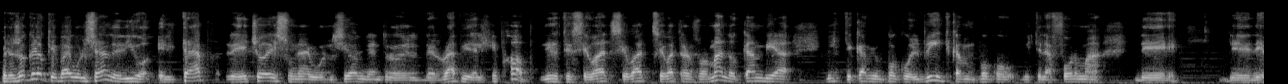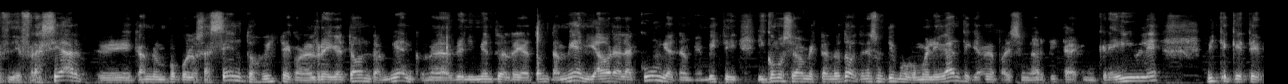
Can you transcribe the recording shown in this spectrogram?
pero yo creo que va evolucionando y digo, el trap de hecho es una evolución dentro del, rap y del hip hop. Este, se, va, se, va, se va transformando, cambia, viste, cambia un poco el beat, cambia un poco viste, la forma de, de, de- de frasear, eh, cambia un poco los acentos, viste, con el reggaetón también, con el advenimiento del reggaetón también, y ahora la cumbia también, viste, y, y cómo se va mezclando todo. Tenés un tipo como elegante, que a mí me parece un artista increíble, viste, que te,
